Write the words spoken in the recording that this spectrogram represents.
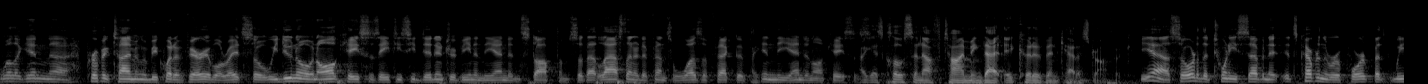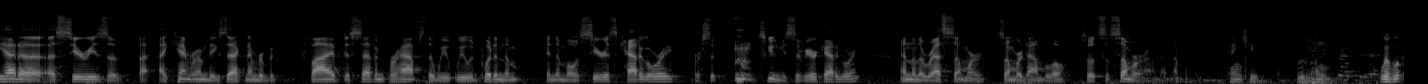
Well, again, uh, perfect timing would be quite a variable, right? So we do know in all cases, ATC did intervene in the end and stop them. So that last line of defense was effective in the end in all cases. I guess close enough timing that it could have been catastrophic. Yeah, so out of the 27, it, it's covered in the report, but we had a, a series of, I, I can't remember the exact number, but five to seven perhaps that we, we would put in the, in the most serious category, or, se- excuse me, severe category, and then the rest somewhere, somewhere down below. So it's somewhere around that number. Thank you. We will- we will-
